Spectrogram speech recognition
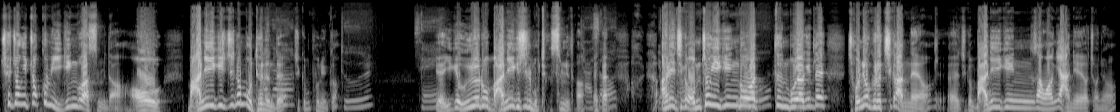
최정이 조금 이긴 것 같습니다. 어우 많이 이기지는 못했는데 하나, 지금 보니까 둘, 셋, 예 이게 의외로 많이 이기지를 못했습니다. 다섯, 아니 지금 엄청 이긴 것. 같은 모양인데 전혀 그렇지가 않네요. 예, 지금 많이 이긴 상황이 아니에요 전혀.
